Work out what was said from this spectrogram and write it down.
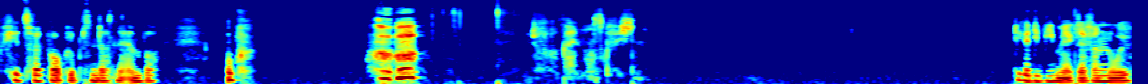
Okay, zwei Pokémon sind das eine Ember. Oh. Allen ausgewichen. Digga, die Bi merkt einfach null.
